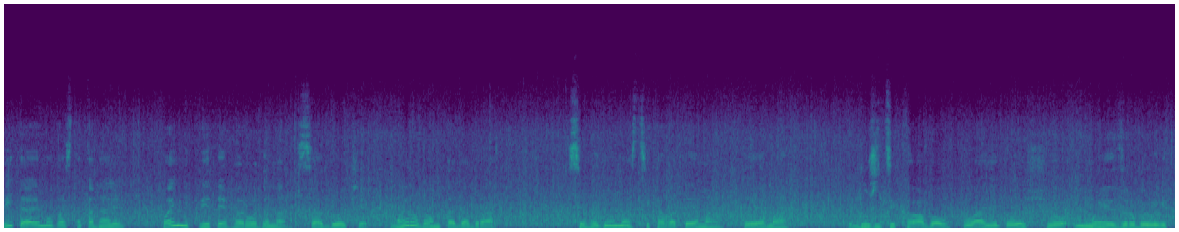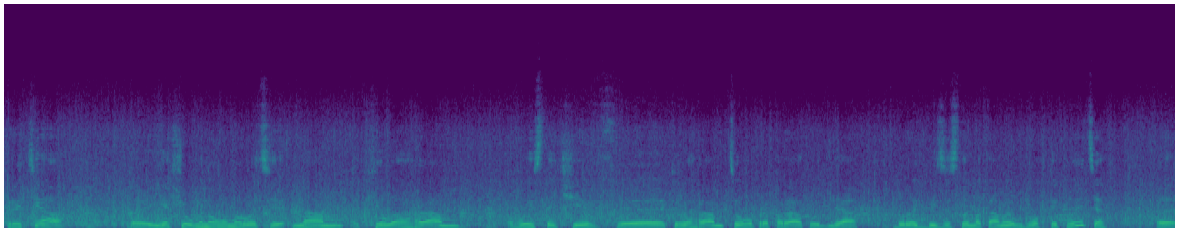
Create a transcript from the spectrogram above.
Вітаємо вас на каналі Файні квіти, городина, садочок. Миру вам та добра. Сьогодні у нас цікава тема. Тема дуже цікава в плані того, що ми зробили відкриття. Е, Якщо у минулому році нам кілограм вистачив е, кілограм цього препарату для боротьби зі слимаками в двох теплицях, е,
